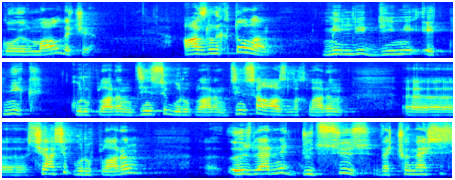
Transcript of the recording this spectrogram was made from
qoyulmalıdır ki, azlıqda olan milli, dini, etnik qrupların, cinsi qrupların, cinsi azlıqların, e, siyasi qrupların e, özlərini gücsüz və köməksiz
